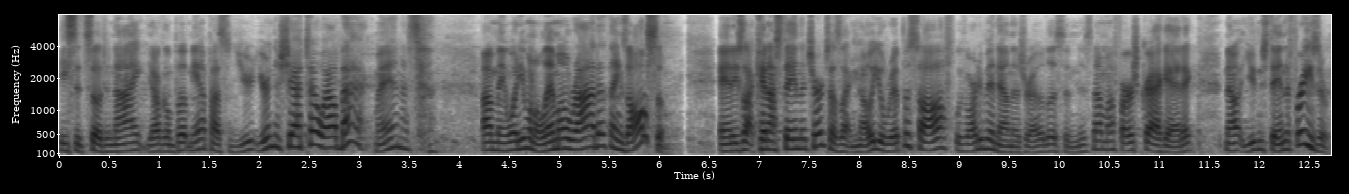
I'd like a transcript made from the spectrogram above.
he said, So tonight, y'all going to put me up? I said, You're, you're in the chateau out back, man. I, said, I mean, what do you want, a limo ride? That thing's awesome. And he's like, Can I stay in the church? I was like, No, you'll rip us off. We've already been down this road. Listen, it's not my first crack addict. No, you can stay in the freezer.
